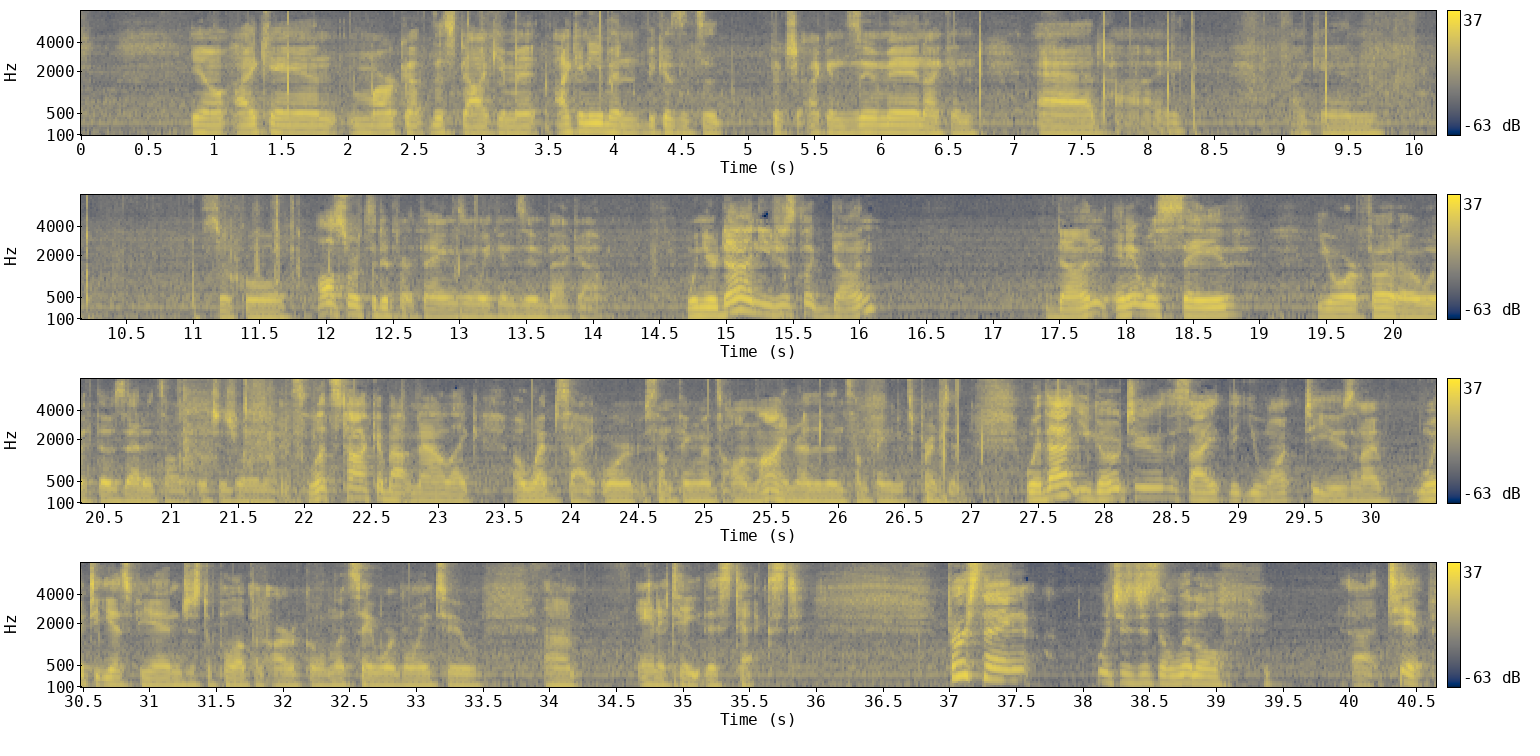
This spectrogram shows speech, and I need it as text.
you know, I can mark up this document. I can even, because it's a picture, I can zoom in, I can add, hi, I can circle all sorts of different things and we can zoom back out. When you're done, you just click done, done, and it will save your photo with those edits on it, which is really nice. Let's talk about now like a website or something that's online rather than something that's printed. With that, you go to the site that you want to use, and I went to ESPN just to pull up an article, and let's say we're going to um, annotate this text. First thing, which is just a little uh, tip,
